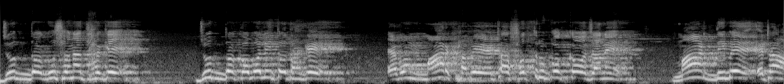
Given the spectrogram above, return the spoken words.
যুদ্ধ ঘোষণা থাকে, যুদ্ধ কবলিত থাকে, এবং মার খাবে এটা শত্রুপক্ষও জানে, মার দিবে এটা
